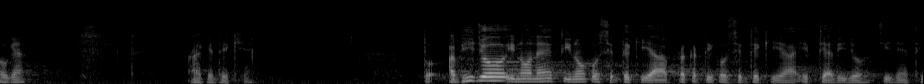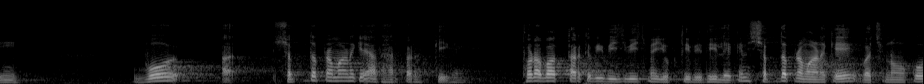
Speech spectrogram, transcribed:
हो गया? आगे देखिए। तो अभी जो इन्होंने तीनों को सिद्ध किया, प्रकृति को सिद्ध किया, इत्यादि जो चीज़ें थी, वो शब्द प्रमाण के आधार पर की गई। थोड़ा बहुत तर्क भी बीच बीच में युक्ति विधि लेकिन शब्द प्रमाण के वचनों को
